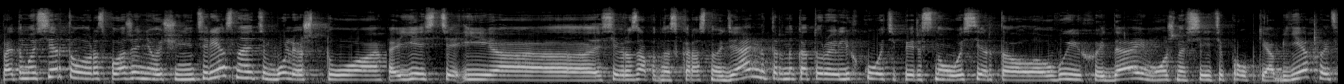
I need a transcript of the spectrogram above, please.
Поэтому Сертово расположение очень интересное, тем более, что есть и э, северо-западный скоростной диаметр, на который легко теперь снова Сертово выехать, да, и можно все эти пробки объехать.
